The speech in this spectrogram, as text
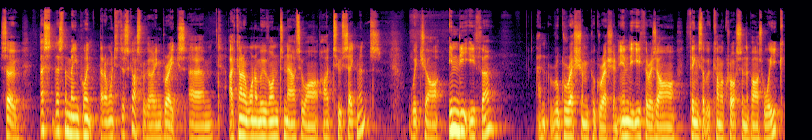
so that's that's the main point that I want to discuss regarding breaks. Um, I kind of want to move on to now to our, our two segments, which are in the ether and regression progression. In the ether is our things that we've come across in the past week.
